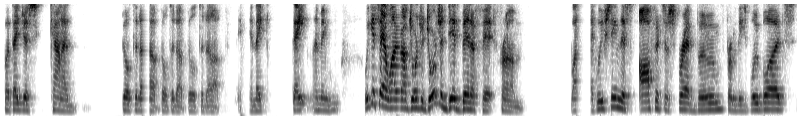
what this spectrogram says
but they just kind of built it up, built it up, built it up, and they they. I mean, we could say a lot about Georgia. Georgia did benefit from like, like we've seen this offensive spread boom from these blue bloods.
